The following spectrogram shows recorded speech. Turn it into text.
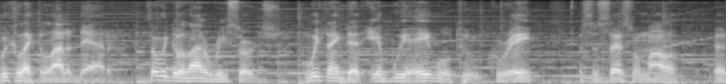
We collect a lot of data, so we do a lot of research. We think that if we're able to create a successful model, Uh,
